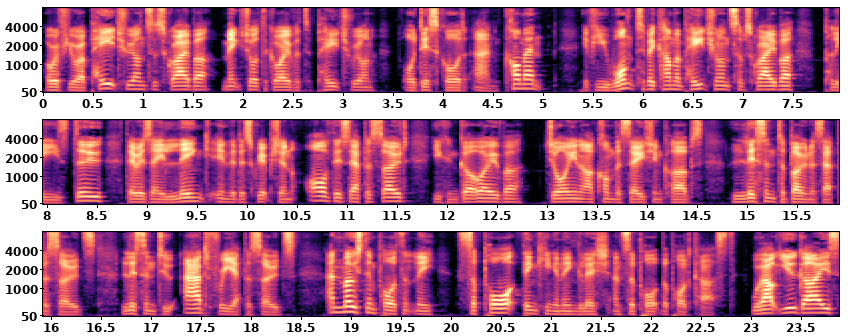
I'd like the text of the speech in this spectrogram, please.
or if you're a Patreon subscriber, make sure to go over to Patreon or Discord and comment. If you want to become a Patreon subscriber, please do. There is a link in the description of this episode. You can go over, join our conversation clubs, listen to bonus episodes, listen to ad free episodes, and most importantly, support Thinking in English and support the podcast. Without you guys,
